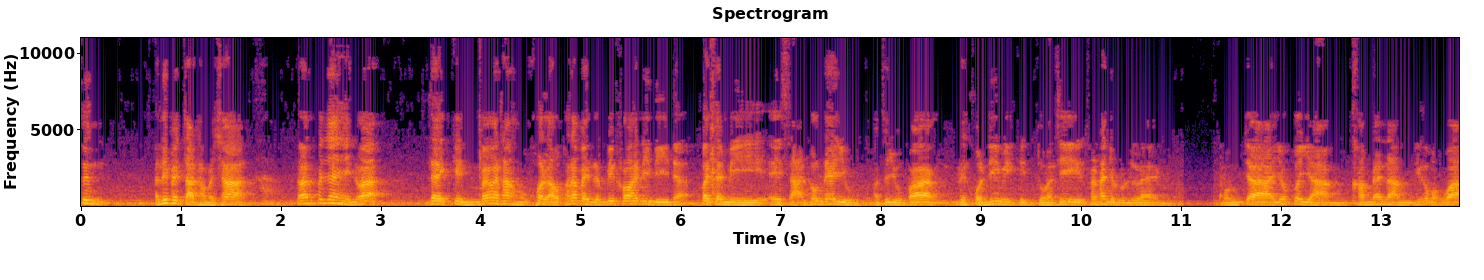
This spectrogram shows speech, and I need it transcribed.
ซึ่งอันนี้เป็นตามธรรมชาติฉะนั้นก็จะเห็นว่า ในกลิ่นแม้กระทั่งของคนเราถ้าไปวิเคราะห์ให้ดีๆเนี่ยก็จะมีไอสารพวกนี้อยู่ อาจจะอยู่บ้างในคนที่มีกลิ่นตัวที่ค่อนข้างจะรุนแรง ผมจะยกตัวอย่างคำแนะนำที่เขาบอกว่า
